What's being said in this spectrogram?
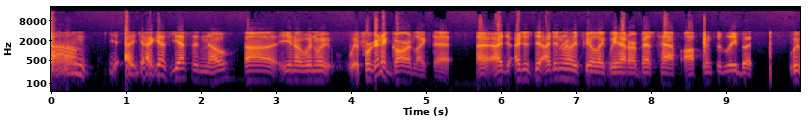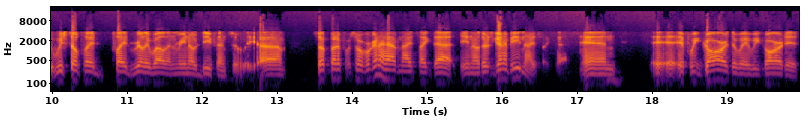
Um, I, I guess yes and no. Uh, you know, when we if we're going to guard like that, I, I, I just I didn't really feel like we had our best half offensively, but we, we still played played really well in Reno defensively. Um, so, but if so, if we're going to have nights like that, you know, there's going to be nights like that, and if we guard the way we guarded,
